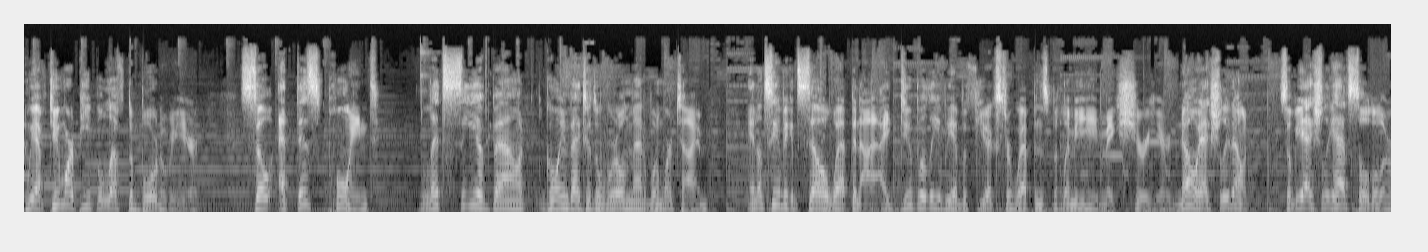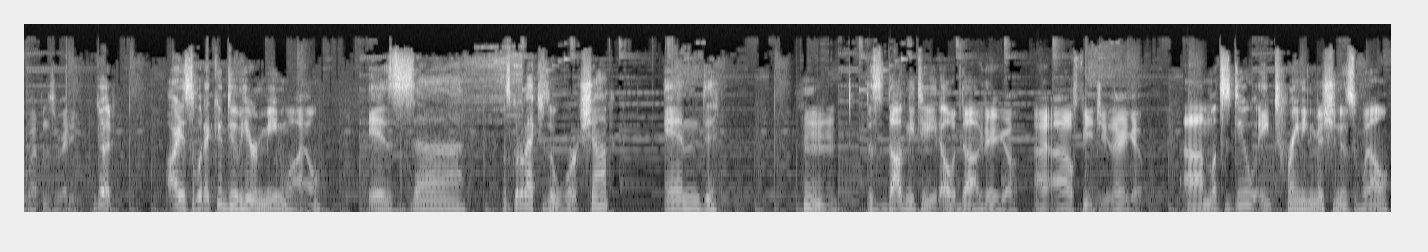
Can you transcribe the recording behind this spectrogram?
We have two more people left to board over here. So at this point, let's see about going back to the world map one more time. And let's see if we can sell a weapon. I, I, do believe we have a few extra weapons, but let me make sure here. No, we actually don't. So we actually have sold all our weapons already. Good. Alright, so what I could do here meanwhile is, uh, let's go back to the workshop and, hmm, does the dog need to eat? Oh, dog, there you go. I, will feed you. There you go. Um, let's do a training mission as well.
